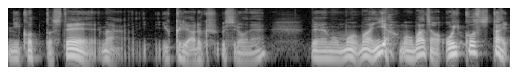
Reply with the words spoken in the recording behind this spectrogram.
ニコッとしてまあゆっくり歩く後ろをね。でもうもうまあいいや。もうおばあちゃんは追い越したい、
